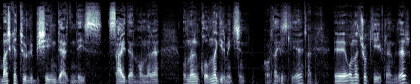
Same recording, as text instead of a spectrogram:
başka türlü bir şeyin derdindeyiz. Sahiden onlara onların koluna girmek için oradayız tabii diye. Tabii. E, ona çok keyiflendiler.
